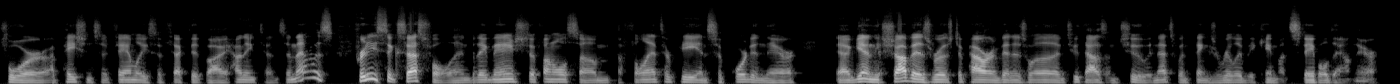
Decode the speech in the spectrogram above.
for uh, patients and families affected by Huntington's. And that was pretty successful. And they managed to funnel some philanthropy and support in there. Again, Chavez rose to power in Venezuela in 2002, and that's when things really became unstable down there.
